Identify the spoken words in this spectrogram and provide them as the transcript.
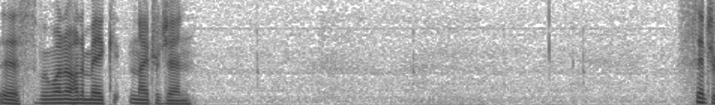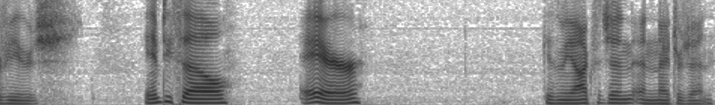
This. We want to know how to make nitrogen. Centrifuge. Empty cell. Air. Gives me oxygen and nitrogen.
